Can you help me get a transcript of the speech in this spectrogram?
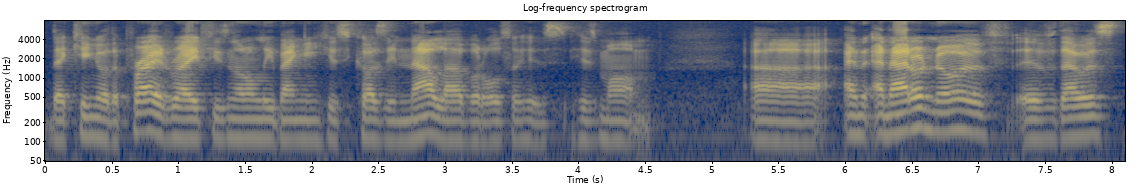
the king of the pride right? He's not only banging his cousin Nala but also his his mom. Uh, and and I don't know if if that was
